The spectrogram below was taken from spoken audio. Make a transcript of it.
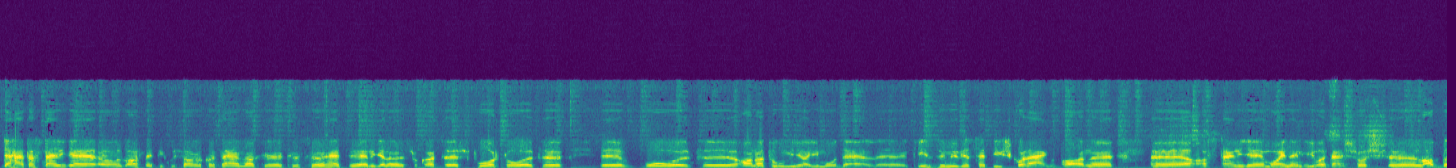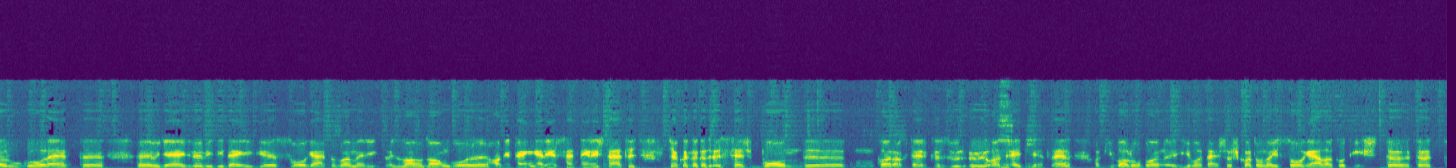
De hát aztán ugye az atletikus alkatának köszönhetően ugye nagyon sokat sportolt, volt anatómiai modell kézművészeti iskolákban, aztán ugye majdnem hivatásos labdarúgó lett, ugye egy rövid ideig szolgált az, amerik, az angol haditengerészetnél is, tehát hogy gyakorlatilag az összes Bond karakter közül ő az egyetlen, aki valóban hivatásos katonai szolgálatot is töltött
